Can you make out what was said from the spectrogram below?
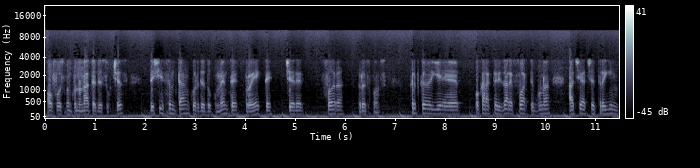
au fost încununate de succes, deși sunt teancuri de documente, proiecte, cereri, fără răspuns. Cred că e o caracterizare foarte bună a ceea ce trăim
